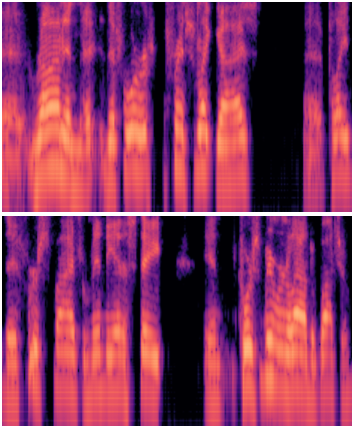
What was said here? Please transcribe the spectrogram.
uh, Ron and the, the, four French Lick guys uh, played the first five from Indiana State. And of course, we weren't allowed to watch them.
